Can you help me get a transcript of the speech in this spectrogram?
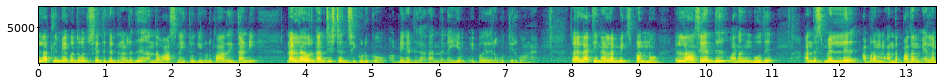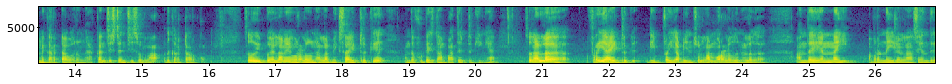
எல்லாத்துலேயுமே கொஞ்சம் கொஞ்சம் சேர்த்துக்கிறது நல்லது. அந்த வாசனை தூக்கி கொடுக்கும். அதை தாண்டி நல்ல ஒரு கன்சிஸ்டன்சி கொடுக்கும் அப்படிங்கிறதுக்காக தான் இந்த நெய்யும் இப்போ இதில் ஊற்றிருக்கோங்க ஸோ எல்லாத்தையும் நல்லா மிக்ஸ் பண்ணணும். எல்லாம் சேர்ந்து வதங்கும் போது அந்த ஸ்மெல்லு அப்புறம் அந்த பதம் எல்லாமே கரெக்டாக வருங்க. கன்சிஸ்டன்சி சொல்லலாம். அது கரெக்டாக இருக்கும். ஸோ இப்போ எல்லாமே ஓரளவு நல்லா மிக்ஸ் ஆகிட்டுருக்கு அந்த ஃபுட்டேஜ் தான் பார்த்துட்ருக்கீங்க. ஸோ நல்ல ஃப்ரை ஆகிட்டுருக்கு டீப் ஃப்ரை அப்படின்னு சொல்லலாம். ஓரளவு நல்ல அந்த எண்ணெய் அப்புறம் நெய்லெல்லாம் சேர்ந்து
